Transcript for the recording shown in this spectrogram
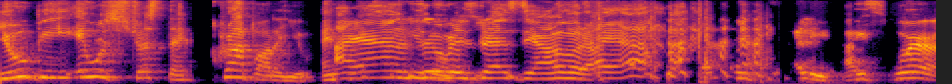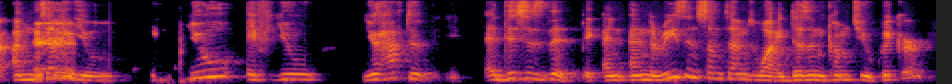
you'll be it will stress the crap out of you. And I am you know- super stressed, yeah, but I am. I swear, I'm telling you, if you if you you have to, and this is the and and the reason sometimes why it doesn't come to you quicker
